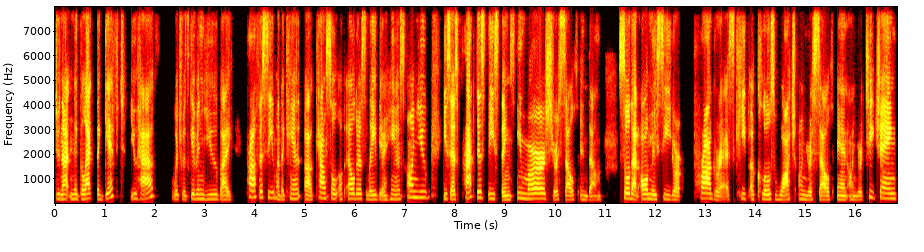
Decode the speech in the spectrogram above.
Do not neglect the gift you have, which was given you by prophecy when the can, uh, council of elders laid their hands on you. He says, practice these things, immerse yourself in them, so that all may see your progress. Keep a close watch on yourself and on your teaching.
